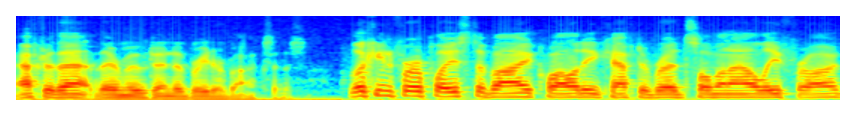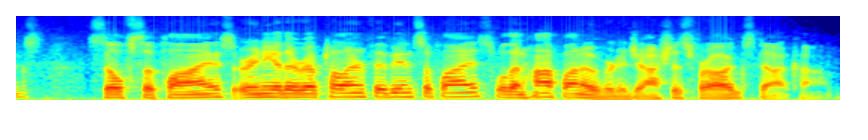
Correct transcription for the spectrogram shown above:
After that, they are moved into breeder boxes. Looking for a place to buy quality captive bred Solomon Island leaf frogs? SILF supplies, or any other reptile or amphibian supplies, well then hop on over to joshsfrogs.com.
